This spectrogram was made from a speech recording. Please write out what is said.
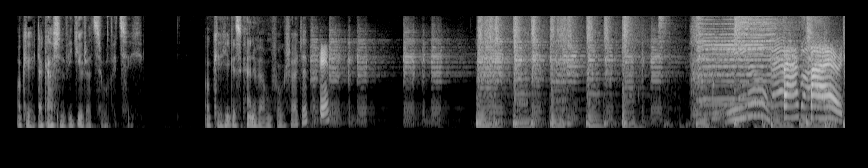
Okay, da gab es ein Video dazu, witzig. Okay, hier ist keine Werbung vorgeschaltet. Okay. Backfired.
